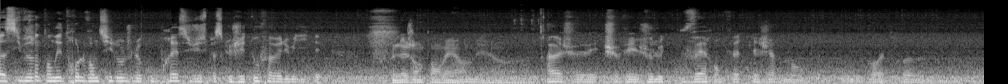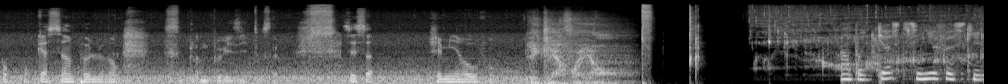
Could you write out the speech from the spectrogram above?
Euh, si vous entendez trop le ventilo, je le couperai, c'est juste parce que j'étouffe avec l'humidité. Là j'entends rien, mais euh, Ah, je vais, je vais, je le couvert en fait légèrement en fait, pour être, euh, pour, pour casser un peu le vent. c'est plein de poésie tout ça. C'est ça. J'ai mis un haut fond. Un podcast signé Faskill.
